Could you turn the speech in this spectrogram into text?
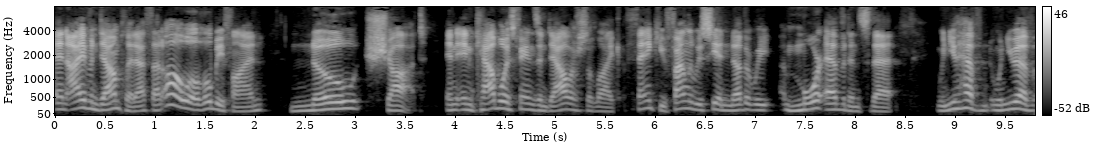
and I even downplayed. I thought, oh well, they'll be fine. No shot. And and Cowboys fans in Dallas are like, thank you. Finally, we see another we more evidence that when you have when you have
